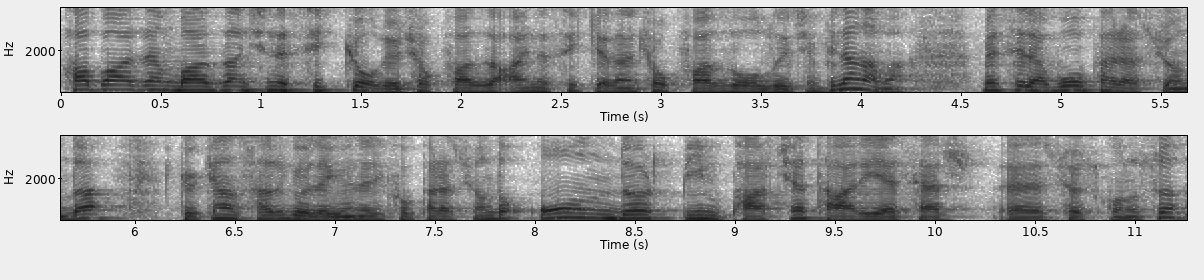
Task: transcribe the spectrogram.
Ha bazen bazen içinde sikke oluyor. Çok fazla aynı sikkeden çok fazla olduğu için filan ama mesela bu operasyonda Gökhan Sarıgöl'e yönelik operasyonda 14 bin parça tarihi eser e, söz konusu.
